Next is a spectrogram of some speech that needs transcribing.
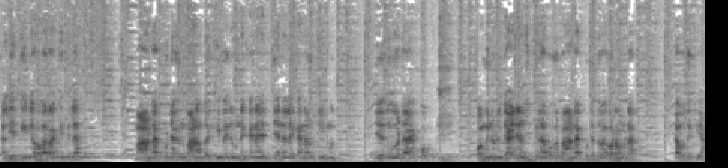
খালি এতকি হওয়া বাকি লা বাণটা ফুটা কিন্তু বাণ দেখি পারিবুনি কেন জেনারেল কেন হচ্ছে যেহেতু গোটা কমিউনিটি গাইডলাইন্স খিলাফ বাণটা ফুটাই দেবা গরমটা তাও দেখিয়া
